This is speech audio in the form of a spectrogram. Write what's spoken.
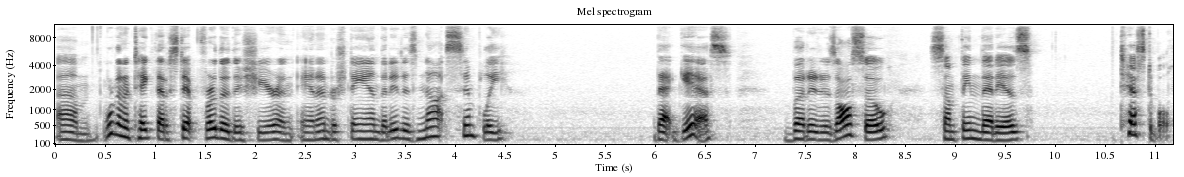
Um, we're going to take that a step further this year and, and understand that it is not simply that guess, but it is also something that is testable.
